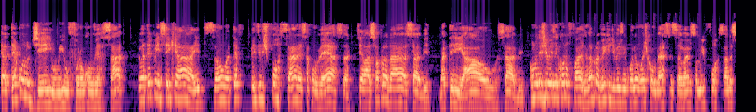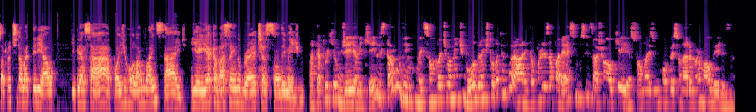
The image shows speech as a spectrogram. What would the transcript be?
Até quando Jay e o Will foram conversar, eu até pensei que a edição até fez eles forçar nessa conversa, sei lá, só pra dar, sabe, material, sabe? Como eles de vez em quando fazem. Dá pra ver que de vez em quando algumas conversas em Survivor são meio forçadas só pra te dar material e pensar, ah, pode rolar um blindside. E aí acabar saindo o Brett e a Sunday mesmo. Até porque o Jay e a Mickey, eles estavam vindo com uma edição relativamente boa durante toda a temporada. Então quando eles aparecem, vocês acham, ah, ok, é só mais um confessionário normal deles, né?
